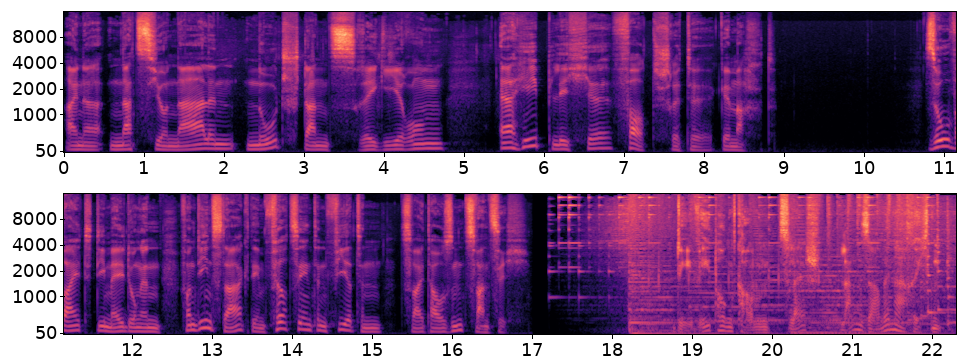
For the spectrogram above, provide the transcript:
einer nationalen Notstandsregierung erhebliche Fortschritte gemacht. Soweit die Meldungen von Dienstag, dem 14.04.2020. dw.com/langsame Nachrichten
